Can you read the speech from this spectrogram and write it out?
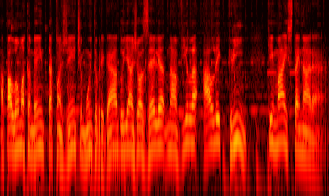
A Paloma também está com a gente, muito obrigado. E a Josélia na Vila Alecrim. Quem mais, Tainara?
